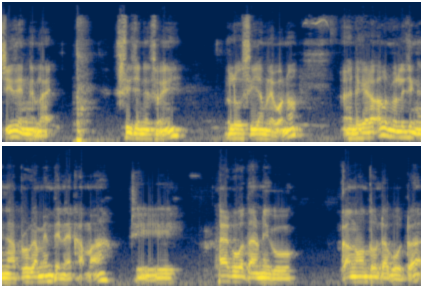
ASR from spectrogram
ကြီးစင်နေလိုက် စီခြင်းနေဆိုရင်ဘယ်လိုစီရမလဲပေါ့နော်အဲတကယ်တော့အဲ့လိုမျိုးလေ့ကျင့်ငါ programming သင်တဲ့အခါမှာဒီ algorithm တွေကိုကောင်းကောင်းသုံးတတ်ဖို့အတွက်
